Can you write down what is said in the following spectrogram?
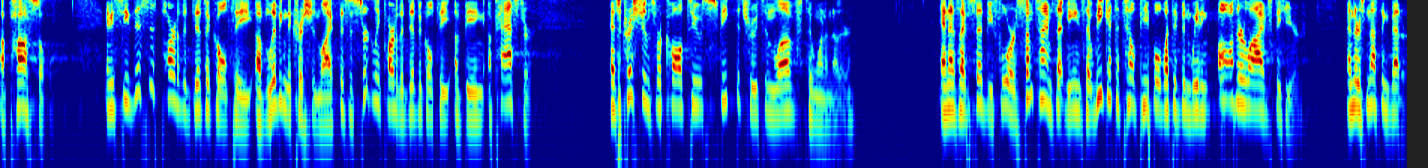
apostle. And you see, this is part of the difficulty of living the Christian life. This is certainly part of the difficulty of being a pastor. As Christians, we're called to speak the truth in love to one another. And as I've said before, sometimes that means that we get to tell people what they've been waiting all their lives to hear. And there's nothing better.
